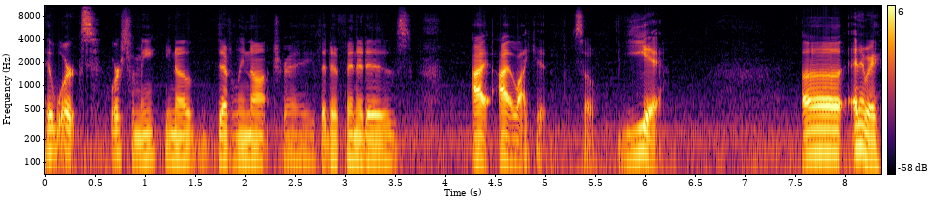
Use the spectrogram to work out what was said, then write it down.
it works. Works for me. You know, definitely not Trey. The definitives. I I like it. So yeah. Uh, anyway,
